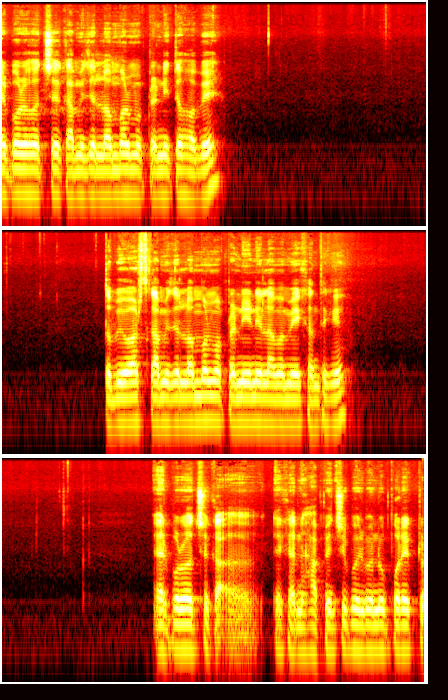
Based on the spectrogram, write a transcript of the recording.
এরপরে হচ্ছে কামিজের লম্বার মাপটা নিতে হবে। তো বিওয়ার্স কামিজের লম্বার মাপটা নিয়ে নিলাম আমি এখান থেকে। এরপর হচ্ছে এখানে হাফ ইঞ্চি পরিমাণ উপরে একটু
